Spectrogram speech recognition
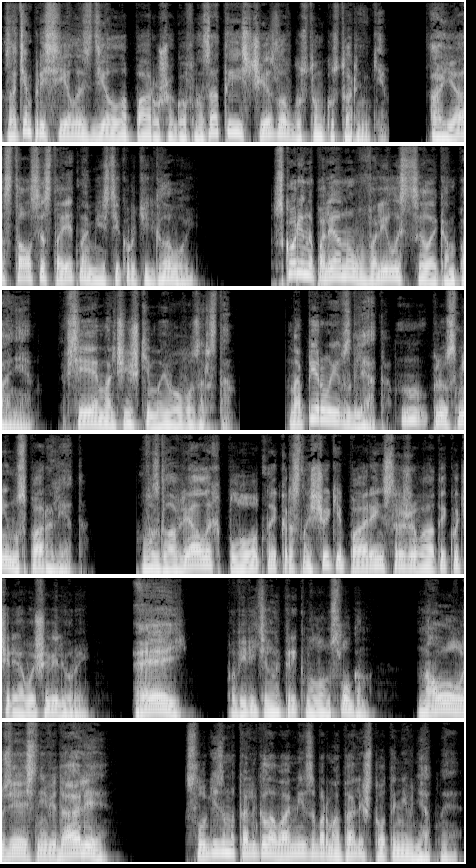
Затем присела, сделала пару шагов назад и исчезла в густом кустарнике. А я остался стоять на месте и крутить головой. Вскоре на поляну ввалилась целая компания. Все мальчишки моего возраста. На первый взгляд, плюс-минус пара лет. Возглавлял их плотный краснощекий парень с рыжеватой кучерявой шевелюрой. «Эй!» — повелительно крикнул он слугам. «Наолу здесь не видали?» Слуги замотали головами и забормотали что-то невнятное.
